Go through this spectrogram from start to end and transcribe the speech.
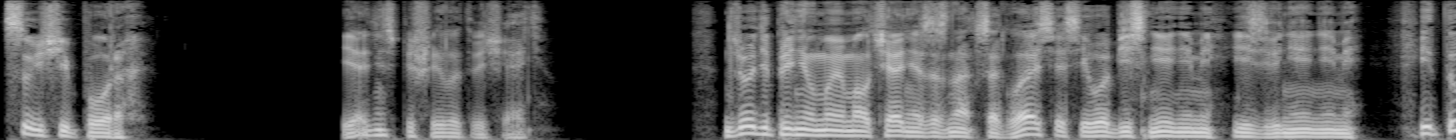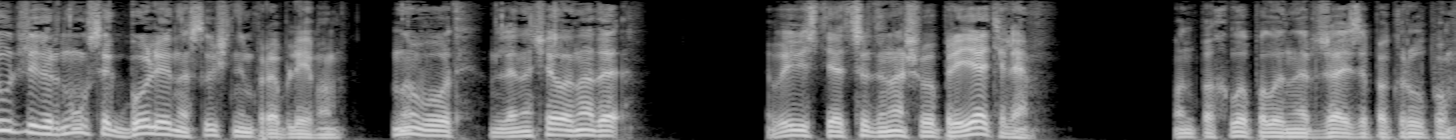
сующий порох». Я не спешил отвечать. Джоди принял мое молчание за знак согласия с его объяснениями и извинениями и тут же вернулся к более насущным проблемам, ну вот, для начала надо вывести отсюда нашего приятеля. Он похлопал Энерджайза по крупу.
